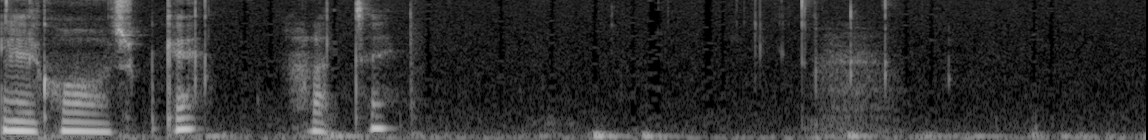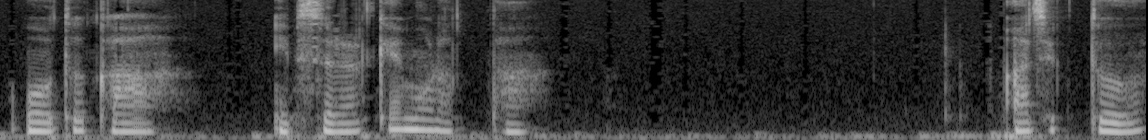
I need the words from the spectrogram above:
읽어줄게. 알았지? 모두가 입술을 깨물었다. 아직도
